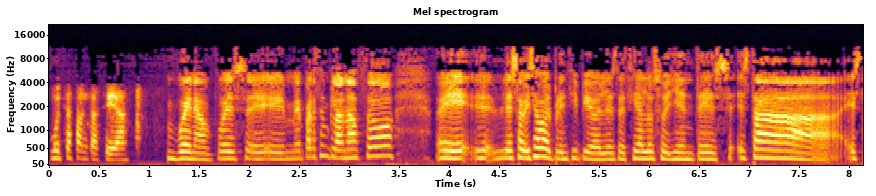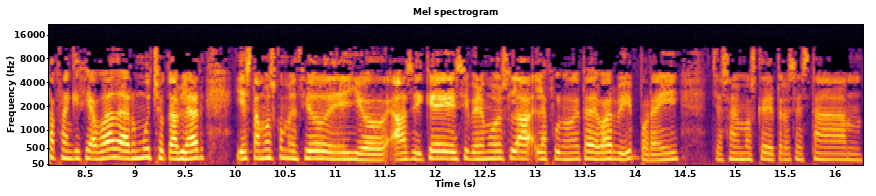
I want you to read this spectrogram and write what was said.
mucha fantasía. Bueno, pues eh, me parece un planazo. Eh, les avisaba al principio, les decía a los oyentes, esta, esta franquicia va a dar mucho que hablar y estamos convencidos de ello. Así que si veremos la, la furgoneta de Barbie, por ahí ya sabemos que detrás están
